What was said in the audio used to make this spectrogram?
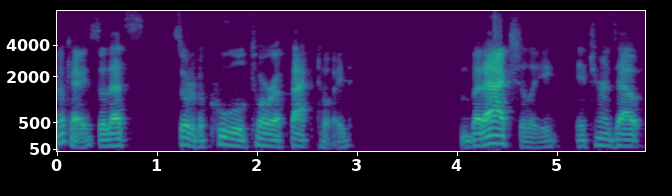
Okay, so that's sort of a cool Torah factoid. But actually, it turns out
